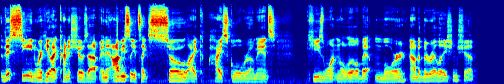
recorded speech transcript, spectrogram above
this scene where he like kind of shows up, and it, obviously it's like so like high school romance. He's wanting a little bit more out of the relationship,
